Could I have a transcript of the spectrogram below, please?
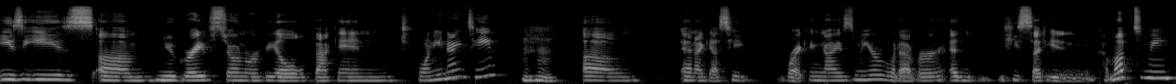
Eazy-E's um, new gravestone reveal back in 2019. Mm-hmm. Um, and I guess he recognized me or whatever. And he said he didn't even come up to me.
